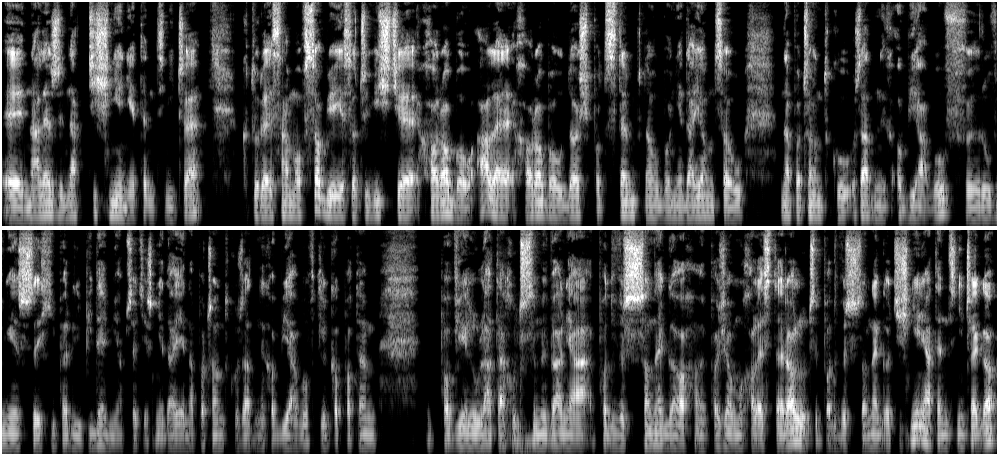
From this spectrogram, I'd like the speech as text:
e, należy nadciśnienie tętnicze, które samo w sobie jest oczywiście chorobą, ale chorobą dość podstępną, bo nie dającą na początku żadnych objawów. Również hiperlipidemia przecież nie daje na początku żadnych objawów, tylko potem po wielu latach utrzymywania podwyższonego poziomu cholesterolu czy podwyższonego ciśnienia tętniczego,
